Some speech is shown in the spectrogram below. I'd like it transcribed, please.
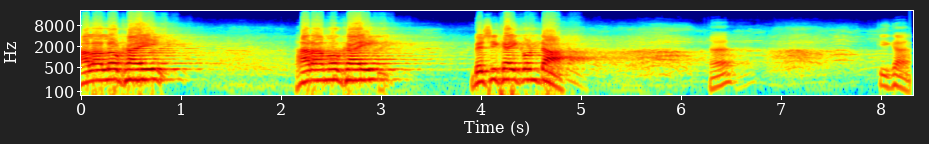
হালালও খাই, হারামও খাই। বেশি খাই কোনটা? হ্যাঁ? কি খান?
